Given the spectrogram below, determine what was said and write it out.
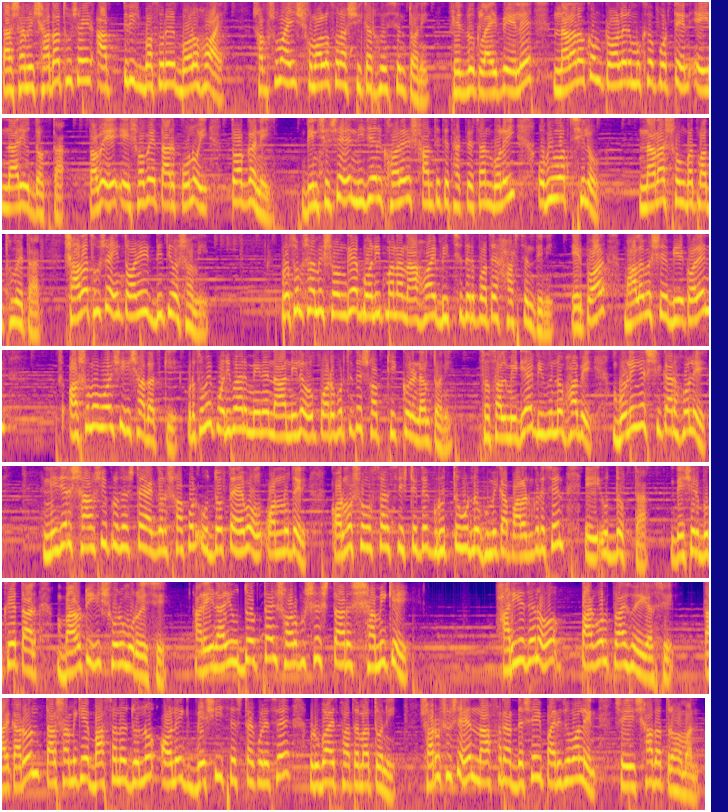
তার স্বামী সাদাত হুসাইন আটত্রিশ বছরের বড় হয় সবসময় সমালোচনার শিকার হয়েছেন টনি। ফেসবুক লাইভে এলে নানা রকম ট্রলের মুখে পড়তেন এই নারী উদ্যোক্তা। তবে এসবে তার কোনোই তজ্ঞা নেই। দিন শেষে নিজের ঘরের শান্তিতে থাকতে চান বলেই অভিমত ছিল নানা সংবাদ মাধ্যমে তার। সাদাত হুসাইন টনির দ্বিতীয় স্বামী। প্রথম স্বামীর সঙ্গে বনিপমানা না হয় বিচ্ছেদের পথে হাঁটছেন তিনি। এরপর ভালোবেসে বিয়ে করেন অসমবয়সী সাদাতকে। প্রথমে পরিবার মেনে না নিলেও পরবর্তীতে সব ঠিক করে নেন টনি। সোশ্যাল মিডিয়ায় বিভিন্নভাবে বোলিংয়ের শিকার হলে নিজের সাহসী প্রচেষ্টায় একজন সফল উদ্যোক্তা এবং অন্যদের কর্মসংস্থান সৃষ্টিতে গুরুত্বপূর্ণ ভূমিকা পালন করেছেন এই উদ্যোক্তা। দেশের বুকে তার বারোটি শোরুমও রয়েছে। আর এই নারী উদ্যোক্তায় সর্বশেষ তার স্বামীকে হারিয়ে যেন পাগল প্রায় হয়ে গেছে। তার কারণ, তার স্বামীকে বাঁচানোর জন্য অনেক বেশি চেষ্টা করেছে রুবায়েত ফাতেমা তনি। সর্বশেষে না ফেরার দেশেই পাড়ি জমালেন সেই সাদাত রহমান।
